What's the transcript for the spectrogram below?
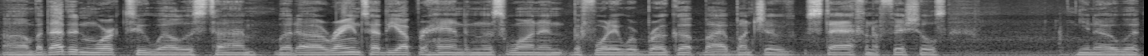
uh, but that didn't work too well this time. But uh, Reigns had the upper hand in this one, and before they were broke up by a bunch of staff and officials, you know. But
